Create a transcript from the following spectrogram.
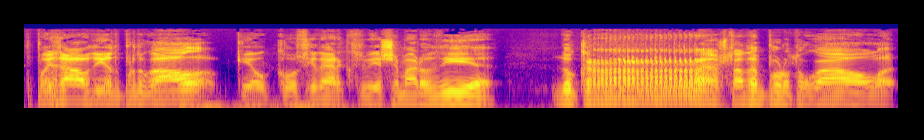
Depois há o Dia de Portugal, que eu considero que se devia chamar o dia do que resta de Portugal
